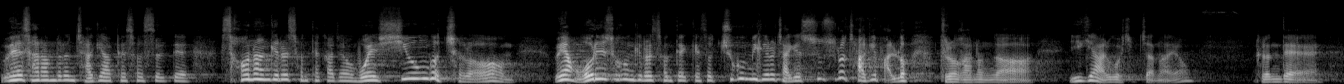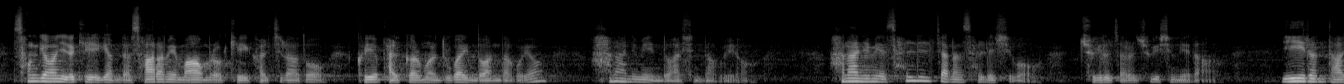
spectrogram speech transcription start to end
왜 사람들은 자기 앞에 섰을 때 선한 길을 선택하자면 뭐에 쉬운 것처럼 왜 어리석은 길을 선택해서 죽음의 길을 자기 스스로 자기 발로 들어가는가? 이게 알고 싶잖아요. 그런데 성경은 이렇게 얘기합니다. 사람이 마음으로 계획할지라도 그의 발걸음을 누가 인도한다고요? 하나님이 인도하신다고요. 하나님이 살릴 자는 살리시고 죽일 자를 죽이십니다. 이 일은 다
